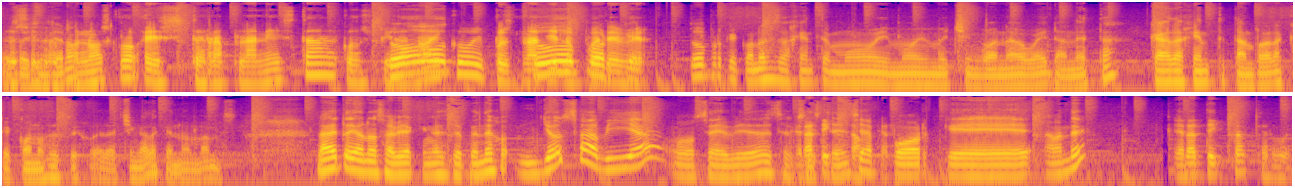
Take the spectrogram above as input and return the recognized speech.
Yo sí lo conozco, es terraplanista, conspiranoico y pues nadie lo puede ver. Tú porque conoces a gente muy, muy, muy chingona, güey, la neta. Cada gente tan rara que conoces, hijo de la chingada, que no mames. La neta yo no sabía quién es ese pendejo. Yo sabía o sabía de su existencia porque... ¿A dónde? Era TikToker, güey.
